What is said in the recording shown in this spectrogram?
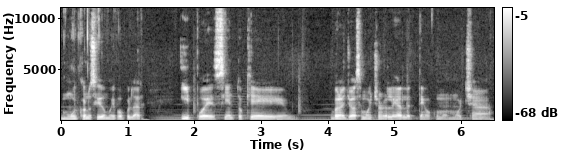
muy conocido, muy popular, y pues siento que, bueno, yo hace mucho en realidad le tengo como mucha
